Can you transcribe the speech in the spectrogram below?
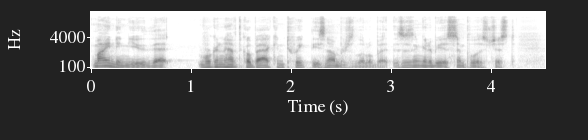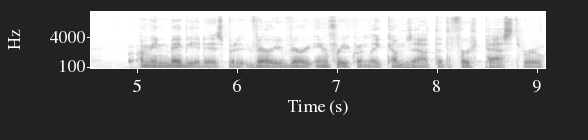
minding you that we're going to have to go back and tweak these numbers a little bit. This isn't going to be as simple as just, I mean, maybe it is, but it very, very infrequently comes out that the first pass through,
